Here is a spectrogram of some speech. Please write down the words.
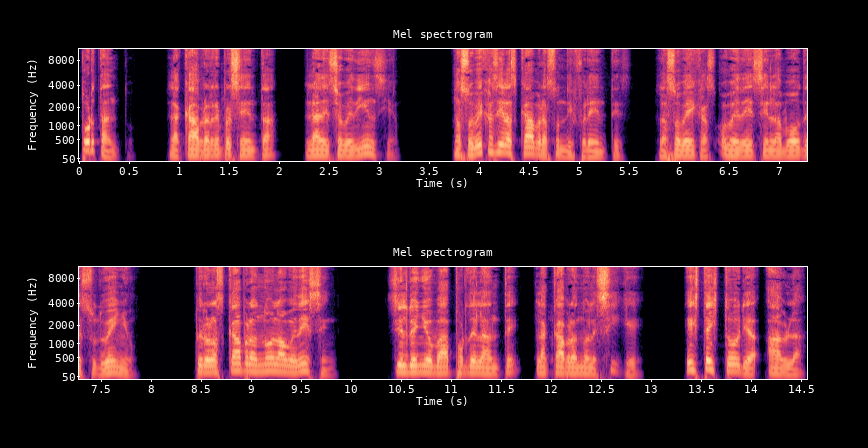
Por tanto, la cabra representa la desobediencia. Las ovejas y las cabras son diferentes. Las ovejas obedecen la voz de su dueño, pero las cabras no la obedecen. Si el dueño va por delante, la cabra no le sigue. Esta historia habla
